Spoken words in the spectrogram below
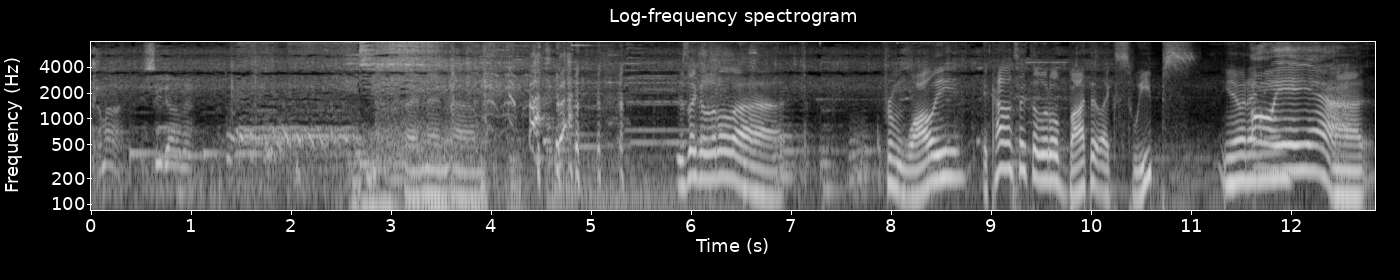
come on. You see down there? and then um, there's like a little uh, from WALL-E. It kind of looks like the little bot that like sweeps. You know what I Oh, mean? yeah, yeah. Uh,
